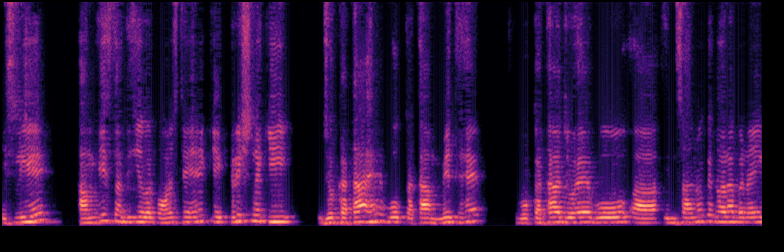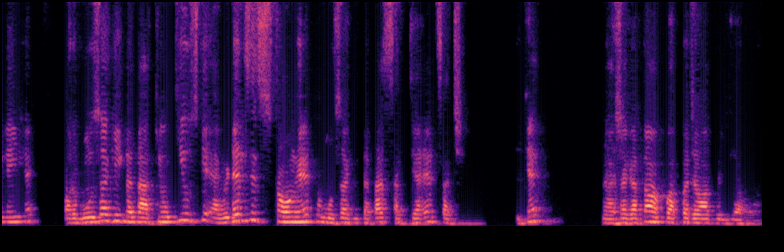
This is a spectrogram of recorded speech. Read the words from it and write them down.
इसलिए हम इस नतीजे पर पहुँचते हैं कि कृष्ण की जो कथा है, वो कथा मिथ है। वो कथा जो है, वो इंसानों के द्वारा बनाई गई है और मूसा की कथा, क्योंकि उसके एविडेंस स्ट्रॉन्ग है तो मूसा की कथा सत्य है, सच है। ठीक है? मैं आशा करता हूँ आपको आपका जवाब मिल गया होगा।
